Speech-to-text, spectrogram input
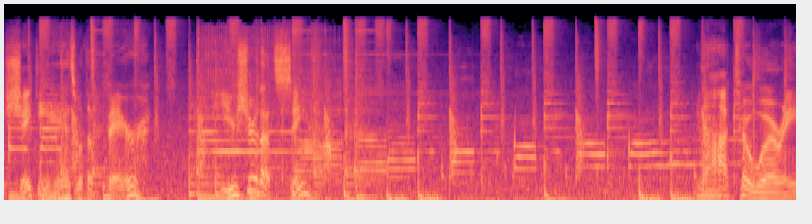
Shaking hands with a bear? You sure that's safe? Not to worry.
